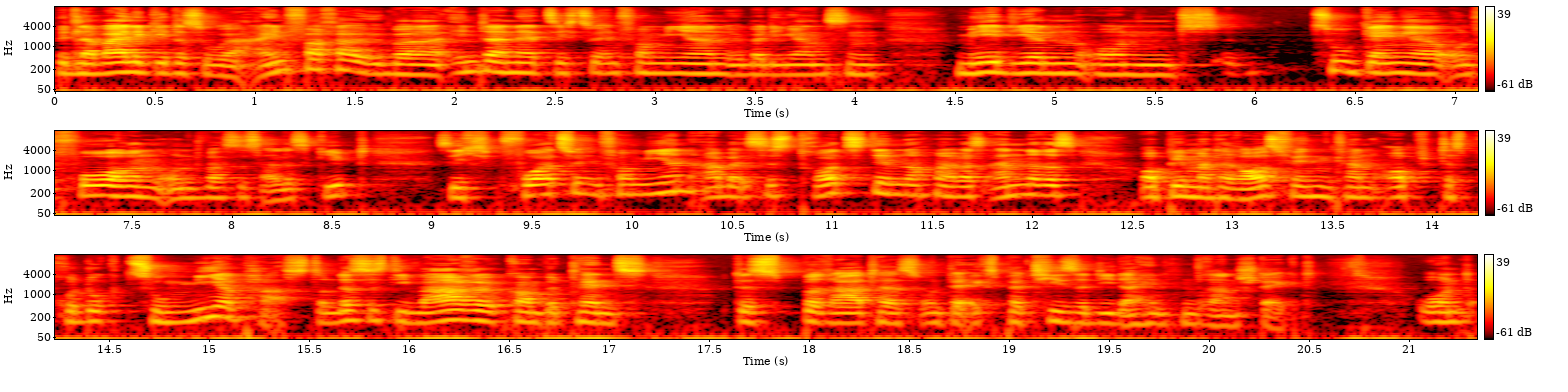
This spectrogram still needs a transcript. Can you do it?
Mittlerweile geht es sogar einfacher, über Internet sich zu informieren, über die ganzen Medien und Zugänge und Foren und was es alles gibt, sich vorzuinformieren. Aber es ist trotzdem nochmal was anderes, ob jemand herausfinden kann, ob das Produkt zu mir passt. Und das ist die wahre Kompetenz des Beraters und der Expertise, die da hinten dran steckt. Und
